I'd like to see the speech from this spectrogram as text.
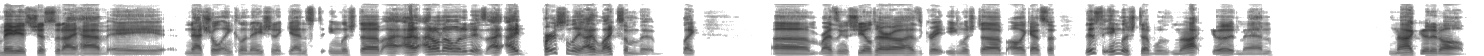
Maybe it's just that I have a natural inclination against English dub. I I, I don't know what it is. I, I personally I like some of the like um Rising of Shield Hero has a great English dub, all that kind of stuff. This English dub was not good, man. Not good at all.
